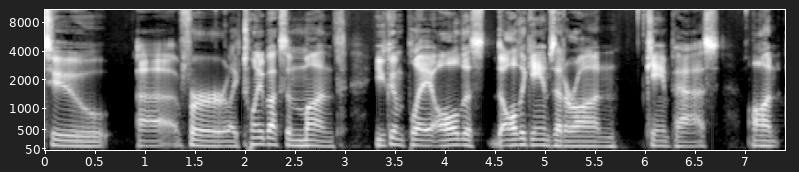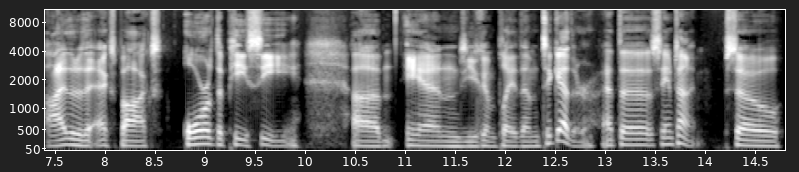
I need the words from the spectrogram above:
to uh, for like 20 bucks a month you can play all this all the games that are on game pass on either the xbox or the pc um, and you can play them together at the same time so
